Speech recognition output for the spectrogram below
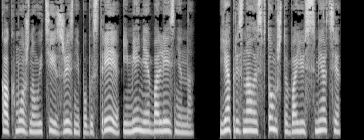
как можно уйти из жизни побыстрее и менее болезненно. Я призналась в том, что боюсь смерти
